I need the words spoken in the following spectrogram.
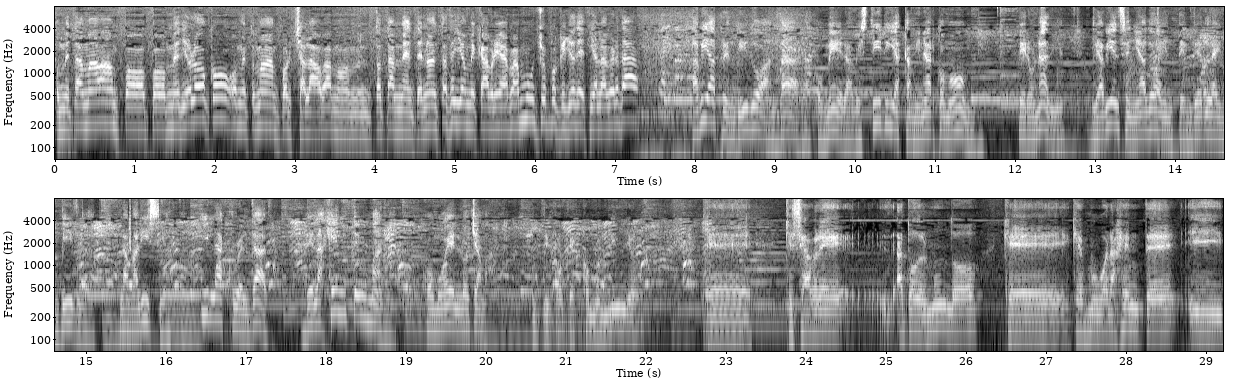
O me tomaban por, por medio loco o me tomaban por chalado, vamos, totalmente, ¿no? Entonces yo me cabreaba mucho porque yo decía la verdad. Había aprendido a andar, a comer, a vestir y a caminar como hombre, pero nadie le había enseñado a entender la envidia, la malicia y la crueldad de la gente humana, como él lo llamaba. un tipo que es como un niño, eh, que se abre a todo el mundo, que, que es muy buena gente y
